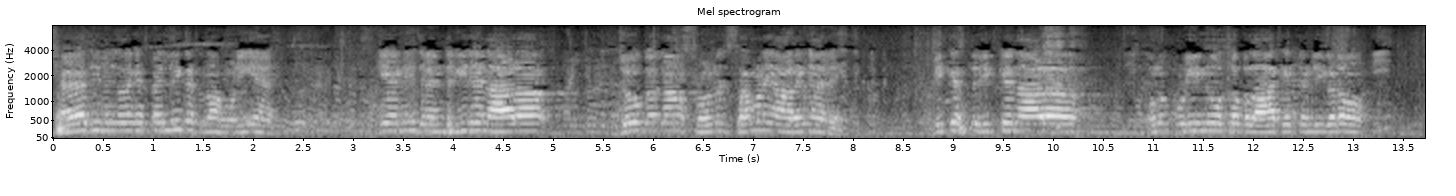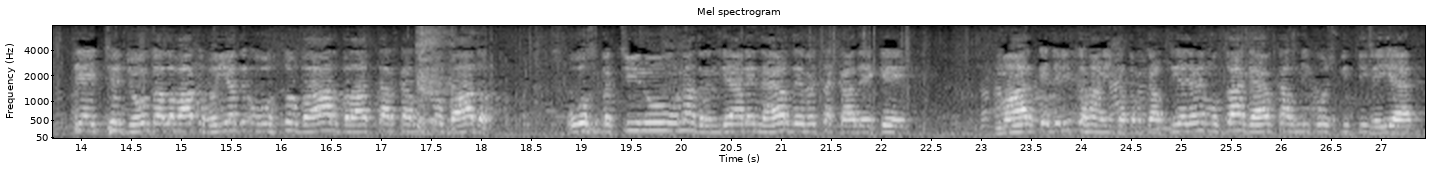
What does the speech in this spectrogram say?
ਸ਼ਾਇਦ ਹੀ ਮੈਨੂੰ ਲੱਗਦਾ ਕਿ ਪਹਿਲੀ ਘਟਨਾ ਹੋਣੀ ਹੈ ਕਿ ਇੰਨੀ ਦਰਿੰਦਗੀ ਦੇ ਨਾਲ ਜੋ ਗੱਲਾਂ ਸੁਣਨ ਸਾਹਮਣੇ ਆ ਰਹੀਆਂ ਨੇ, ਵੀ ਕਿਸ ਤਰੀਕੇ ਨਾਲ ਉਹਨੂੰ ਕੁੜੀ ਨੂੰ ਉੱਥੋਂ ਬੁਲਾ ਕੇ ਚੰਡੀਗੜ੍ਹੋਂ ਤੇ ਇੱਥੇ ਜੋ ਗੱਲਬਾਤ ਹੋਈ ਆ ਤੇ ਉਸ ਤੋਂ ਬਾਅਦ ਬਲਾਤਕਾਰ ਕਰਨ ਤੋਂ ਬਾਅਦ ਉਸ ਬੱਚੀ ਨੂੰ ਉਹਨਾਂ ਦਰਿੰਦਿਆਂ ਨੇ ਨਹਿਰ ਦੇ ਵਿੱਚ ਧੱਕਾ ਦੇ ਕੇ ਮਾਰ ਕੇ ਜਿਹੜੀ ਕਹਾਣੀ ਖਤਮ ਕਰਤੀ ਹੈ ਜਿਹੜੇ ਮੁੱਦਾ ਗਾਇਬ ਕਰਨ ਦੀ ਕੋਸ਼ਿਸ਼ ਕੀਤੀ ਗਈ ਹੈ।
